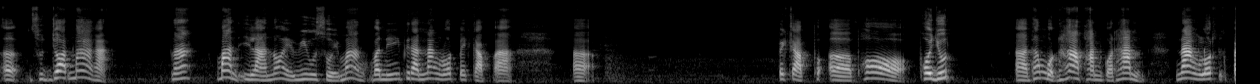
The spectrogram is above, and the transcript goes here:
เออสุดยอดมากอะนะ บ้านอีลาน้อยวิวสวยมาก วันนี้พี่รันนั่งรถไปกับอ่าไปกับเอ่อพ่อพ่อยุทธอ่าทั้งหมดห้าพันกว่าท่าน นั่งรถไป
